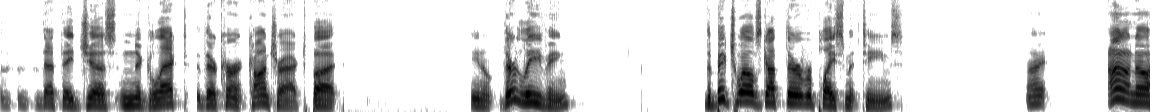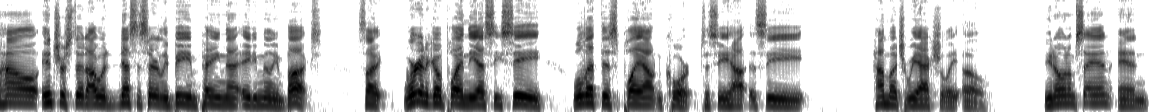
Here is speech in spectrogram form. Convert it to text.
that they just neglect their current contract, but you know, they're leaving. The Big 12's got their replacement teams. Right? I don't know how interested I would necessarily be in paying that 80 million bucks. It's like we're going to go play in the SEC. We'll let this play out in court to see how see how much we actually owe. You know what I'm saying? And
